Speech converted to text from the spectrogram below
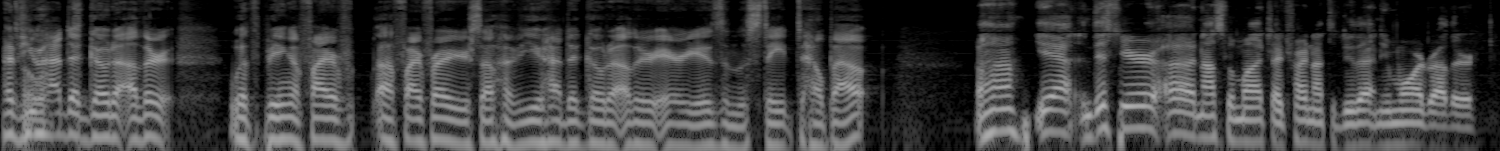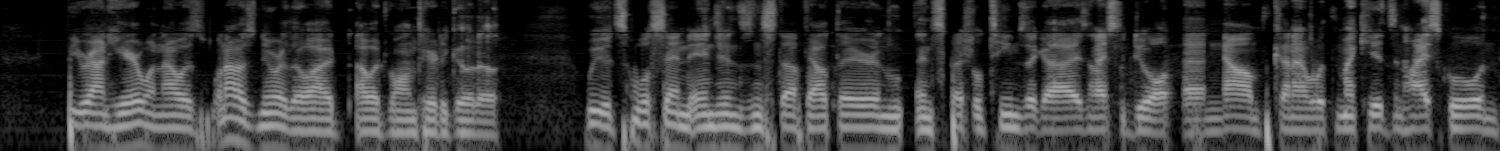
Have you Oh. had to go to other with being a fire a firefighter yourself? Have you had to go to other areas in the state to help out? Uh huh. Yeah. This year, uh, not so much. I try not to do that anymore. I'd rather be around here. When I was when I was newer, though, I I would volunteer to go to. We would we'll send engines and stuff out there and, and special teams of guys, and I used to do all that. And now I'm kind of with my kids in high school, and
